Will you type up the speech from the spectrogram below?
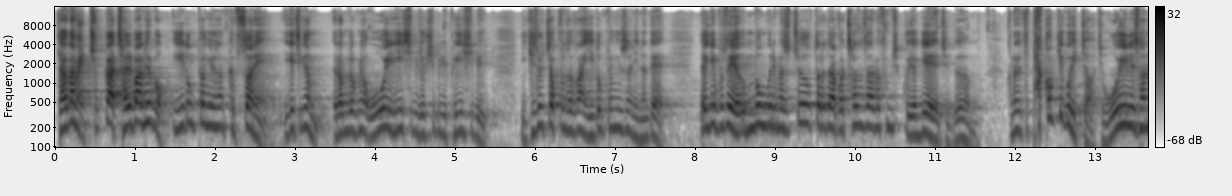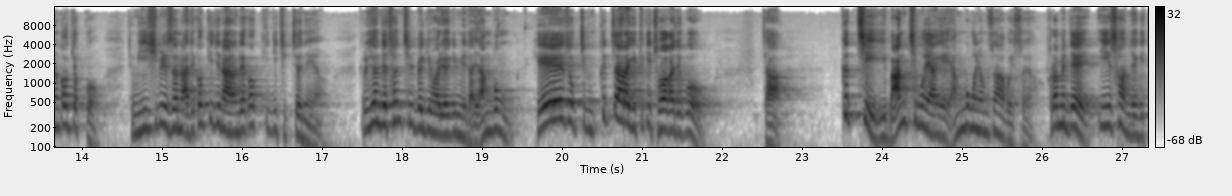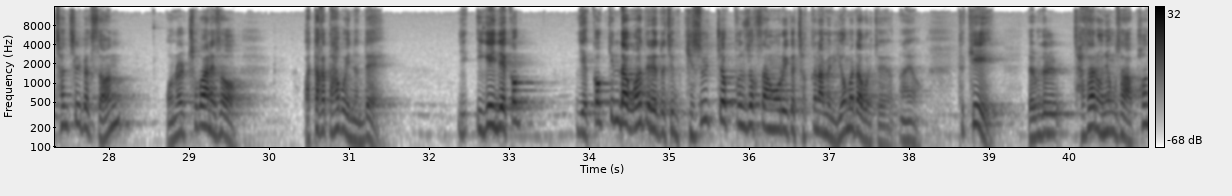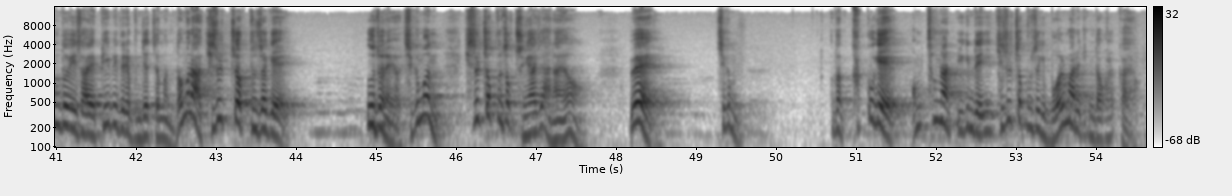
자, 그 다음에 주가 절반 회복, 이동평균선 급선이 이게 지금 여러분들 보면 5일, 20일, 60일, 120일 이 기술적 분석상 이동평균선이 있는데 여기 보세요. 음봉 그리면서 쭉 떨어져고 1439 여기에요 지금. 그런데 다 꺾이고 있죠. 지금 5일 선은 꺾였고 지금 20일 선은 아직 꺾이진 않은데 꺾이기 직전이에요. 그래서 현재 1700이 바로 여기입니다. 양봉 계속 지금 끝자락이 특히 좋아가지고 자 끝이 이 망치 모양의 양봉을 형성하고 있어요. 그러면 이제 이 선 여기 1700선 오늘 초반에서 왔다 갔다 하고 있는데 이, 이게 이제 꺾 이제 꺾인다고 하더라도 지금 기술적 분석상으로 이거 접근하면 위험하다고 그랬잖아요. 특히 여러분들 자산운용사, 펀드의사의 PB들의 문제점은 너무나 기술적 분석에 의존해요. 지금은 기술적 분석 중요하지 않아요. 왜? 지금 어떤 각국의 엄청난 위기인데 이 기술적 분석이 뭘 말해준다고 할까요?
